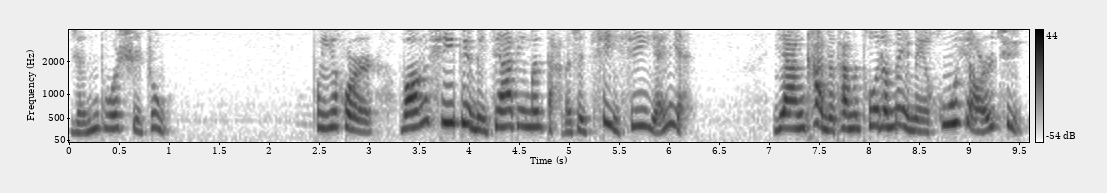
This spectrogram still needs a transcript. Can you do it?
人多势众。不一会儿，王七便被家丁们打的是气息奄奄，眼看着他们拖着妹妹呼啸而去，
